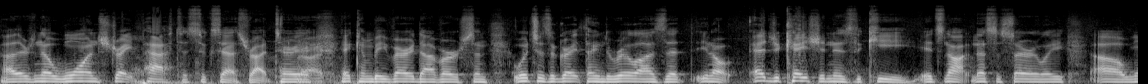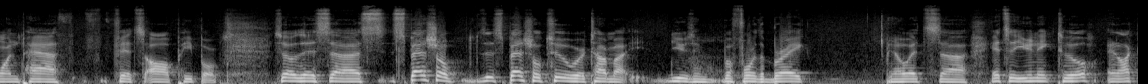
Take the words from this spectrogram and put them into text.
uh, there's no one straight path to success, right, Terry? Right. It can be very diverse, and which is a great thing to realize that you know education is the key. It's not necessarily uh, one path fits all people. So this uh, special this special tool we're talking about using before the break you know it's uh, it's a unique tool and like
